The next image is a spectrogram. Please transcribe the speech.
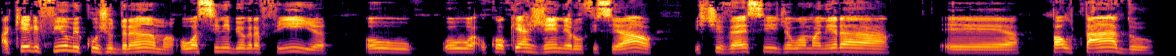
aquele filme cujo drama, ou a cinebiografia, ou, ou qualquer gênero oficial estivesse, de alguma maneira, é, pautado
